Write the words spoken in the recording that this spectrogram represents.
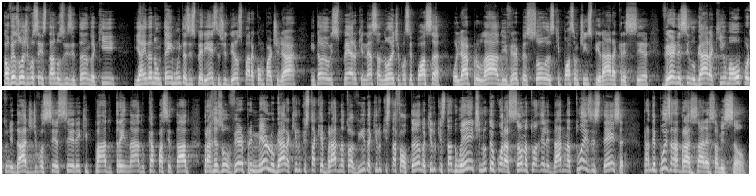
Talvez hoje você está nos visitando aqui e ainda não tem muitas experiências de Deus para compartilhar, então eu espero que nessa noite você possa olhar para o lado e ver pessoas que possam te inspirar a crescer, ver nesse lugar aqui uma oportunidade de você ser equipado, treinado, capacitado para resolver, em primeiro lugar, aquilo que está quebrado na tua vida, aquilo que está faltando, aquilo que está doente no teu coração, na tua realidade, na tua existência, para depois abraçar essa missão.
